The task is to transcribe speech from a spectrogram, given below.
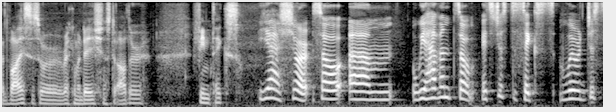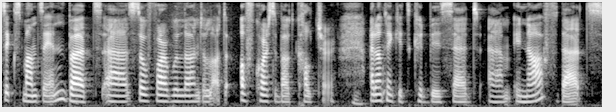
advices or recommendations to other fintechs? Yeah, sure. So um, we haven't. So it's just six. We were just six months in, but uh, so far we learned a lot. Of course, about culture. Mm. I don't think it could be said um, enough that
